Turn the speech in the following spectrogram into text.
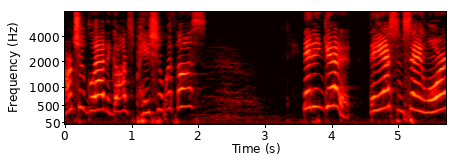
Aren't you glad that God's patient with us? They didn't get it. They asked him, saying, Lord,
